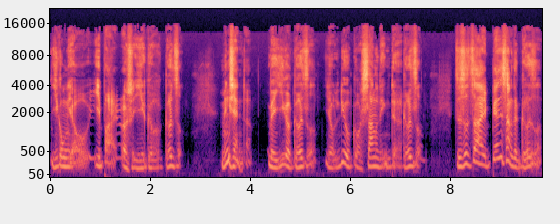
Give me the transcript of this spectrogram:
一共有一百二十一个格子。明显的，每一个格子有六个相邻的格子，只是在边上的格子，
